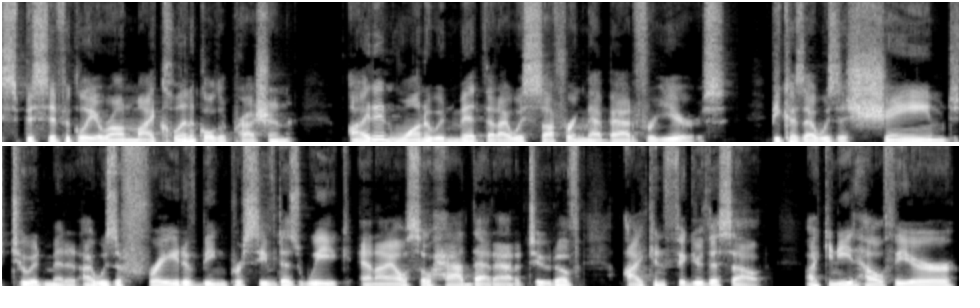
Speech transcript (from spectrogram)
specifically around my clinical depression, I didn't want to admit that I was suffering that bad for years because I was ashamed to admit it. I was afraid of being perceived as weak. And I also had that attitude of, I can figure this out. I can eat healthier.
